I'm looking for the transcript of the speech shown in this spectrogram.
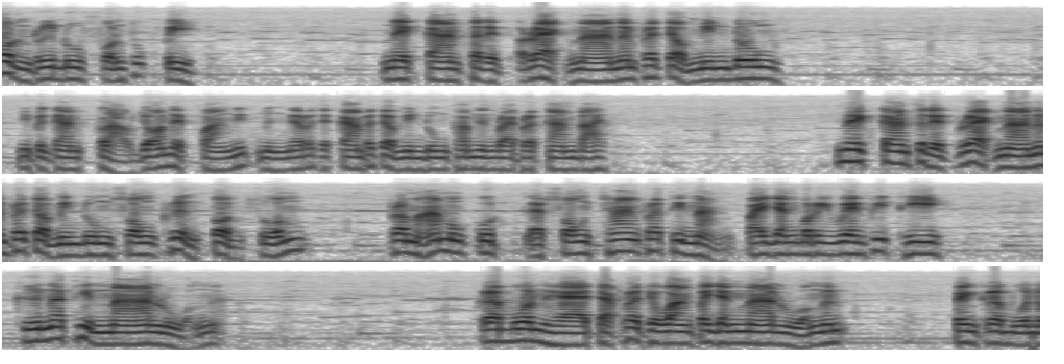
ต้นฤดูฝนทุกปี ในการเสด็จแรกนานั้นพระเจ้ามินดุง นี่เป็นการกล่าวย้อนให้ฟังนิดหนึ่งในรัชกาลพระเจ้ามินดุงทำอย่างไรประการใดในการเสด็จแรกนานั้นพระเจ้ามินดุงทรงเครื่องต้นสวม พระมหามงกุฎและทรงช้างพระที่นั่งไปยังบริเวณพิธี คือหน้าที่นาหลวงอะกระบวนแห่จากพระราชวังไปยังนาหลวงนั้น เป็นกระบวน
